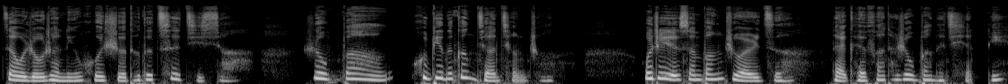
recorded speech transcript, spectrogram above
在我柔软灵活舌头的刺激下，肉棒会变得更加强壮。我这也算帮助儿子来开发他肉棒的潜力。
